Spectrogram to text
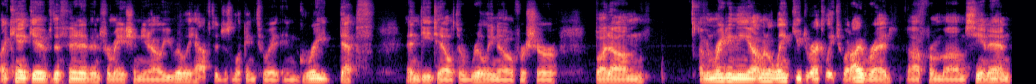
I can't give definitive information. You know, you really have to just look into it in great depth and detail to really know for sure. But um, I've been reading the. I'm going to link you directly to what I've read uh, from um, CNN.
